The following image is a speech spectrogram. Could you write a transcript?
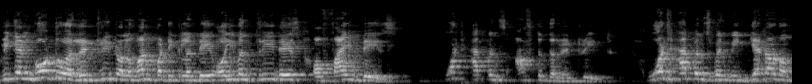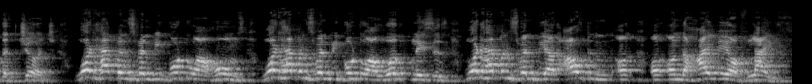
We can go to a retreat on one particular day or even three days or five days. What happens after the retreat? What happens when we get out of the church? What happens when we go to our homes? What happens when we go to our workplaces? What happens when we are out in, on, on the highway of life?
